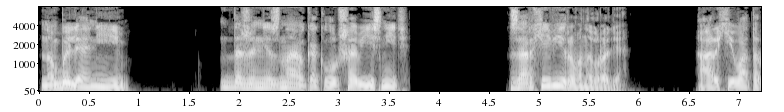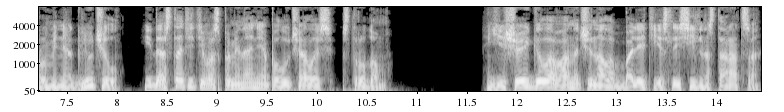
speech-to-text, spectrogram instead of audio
Но были они... Даже не знаю, как лучше объяснить. Заархивированы вроде а архиватор у меня глючил, и достать эти воспоминания получалось с трудом. Еще и голова начинала болеть, если сильно стараться.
